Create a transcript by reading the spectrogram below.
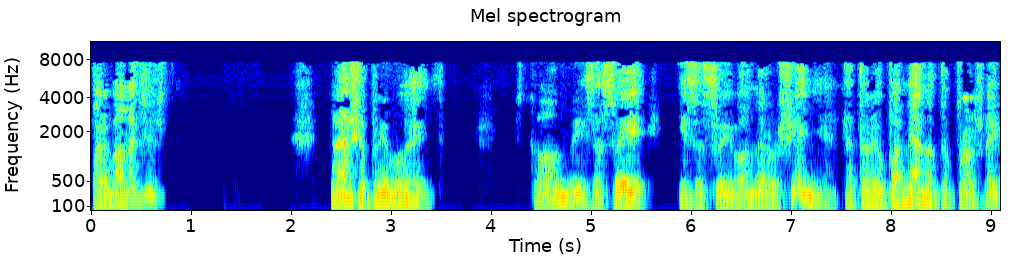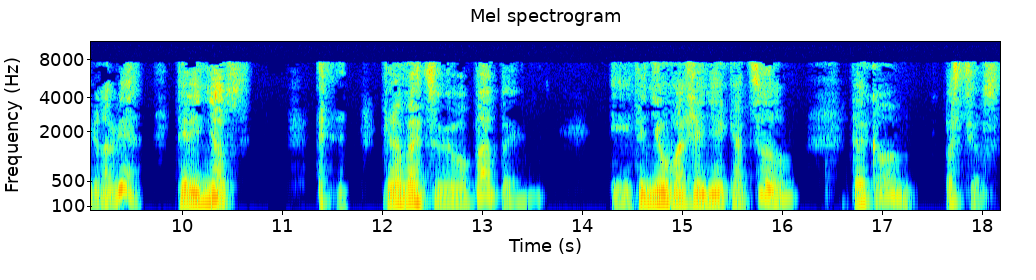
Порвал одежду. Раша приводит, что он из-за своей, из-за своего нарушения, которое упомянуто в прошлой главе, перенес кровать своего папы, и это неуважение к отцу, так он постился.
